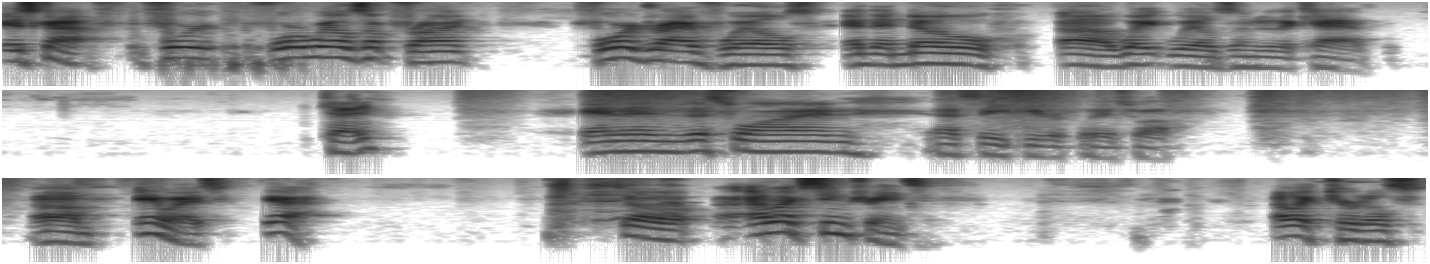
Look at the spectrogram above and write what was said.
it's got four four wheels up front, four drive wheels, and then no uh, weight wheels under the cab. Okay. And then this one, that's the EP Ripley as well. Um, anyways, yeah. So I, I like steam trains. I like turtles.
